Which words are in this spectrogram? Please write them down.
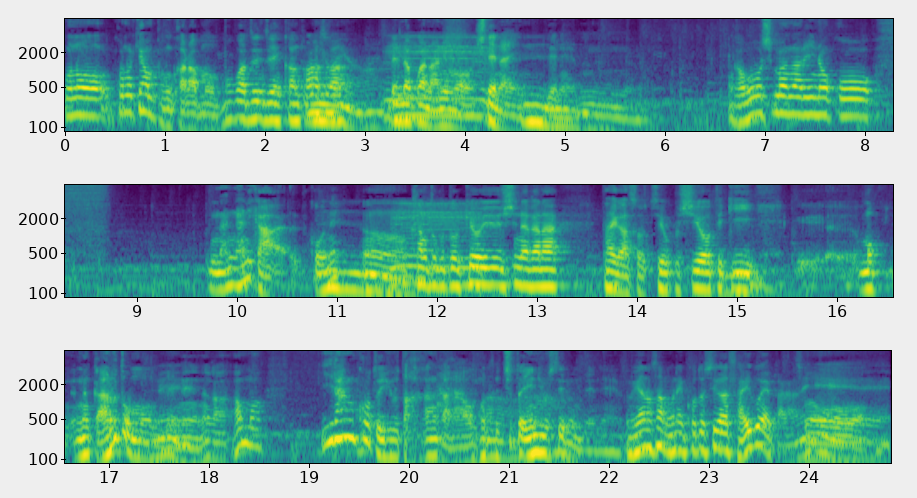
このこのキャンプからも僕は全然監督には連絡は何もしてないんでね。うん。なんか大島なりのこうな何かこうね、うん、監督と共有しながらタイガースを強くしよう的えーもなんかあると思うんでね。なんかあんまいらんこと言うとあかんかな思ってちょっと遠慮してるんでね。矢野さんもね今年が最後やからね。え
